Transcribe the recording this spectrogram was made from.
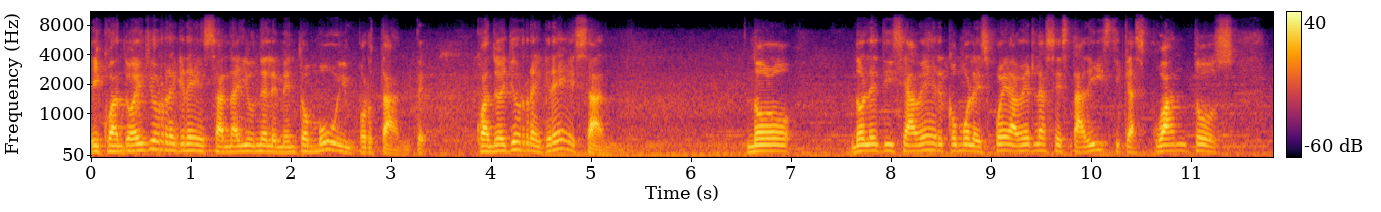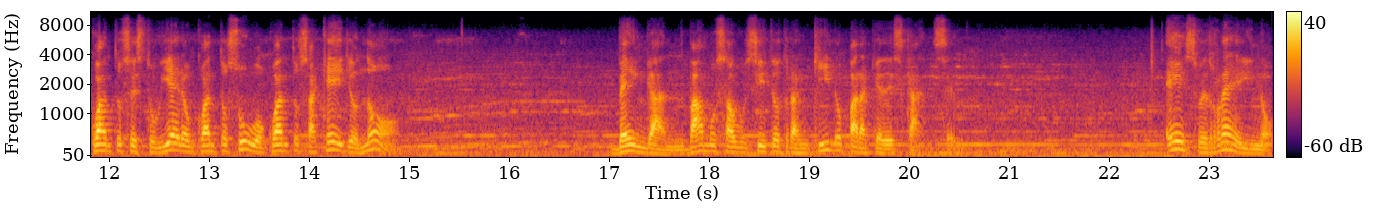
Y cuando ellos regresan hay un elemento muy importante. Cuando ellos regresan, no, no les dice a ver cómo les fue, a ver las estadísticas, cuántos, cuántos estuvieron, cuántos hubo, cuántos aquellos, no. Vengan, vamos a un sitio tranquilo para que descansen. Eso es reino.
